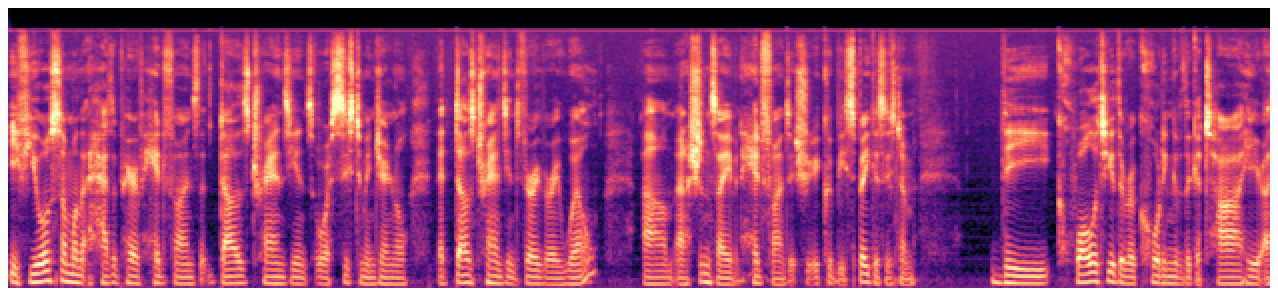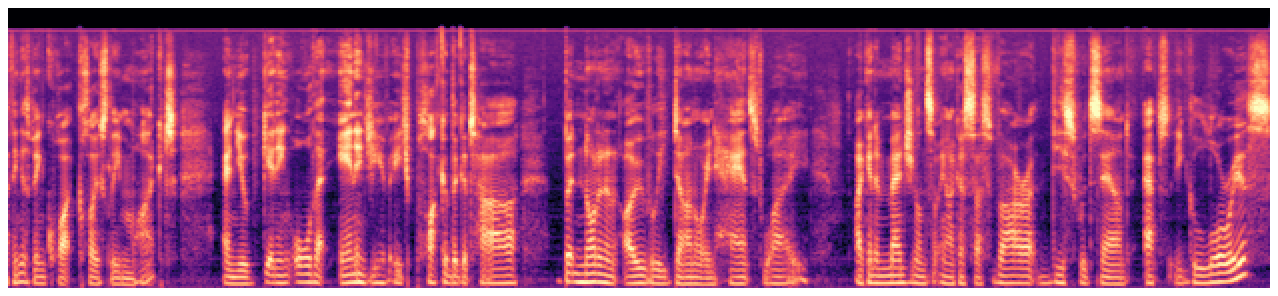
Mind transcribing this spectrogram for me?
If you're someone that has a pair of headphones that does transients or a system in general that does transients very very well, um, and I shouldn't say even headphones, it should it could be speaker system. The quality of the recording of the guitar here, I think it's been quite closely mic'd, and you're getting all that energy of each pluck of the guitar, but not in an overly done or enhanced way. I can imagine on something like a Susvara, this would sound absolutely glorious.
